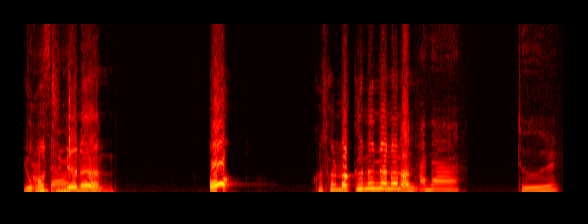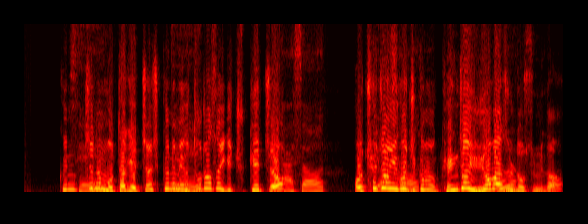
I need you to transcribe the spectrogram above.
요거 다섯. 두면은 어? 그 설마 끊으면은 안 하나, 둘, 끊지는 셋, 못하겠죠? 끊으면 이거 넷, 뚫어서 이게 죽겠죠? 다섯, 어, 최정 이거 여섯, 지금 굉장히 위험한 일곱, 술도 습니다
